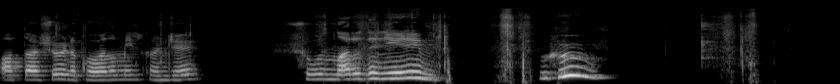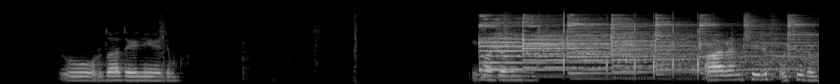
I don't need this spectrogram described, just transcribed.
Hatta şöyle koyalım ilk önce. Şunları deneyelim. Şurada deneyelim. İlk önce bunu. Harun Şerif uçurum.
